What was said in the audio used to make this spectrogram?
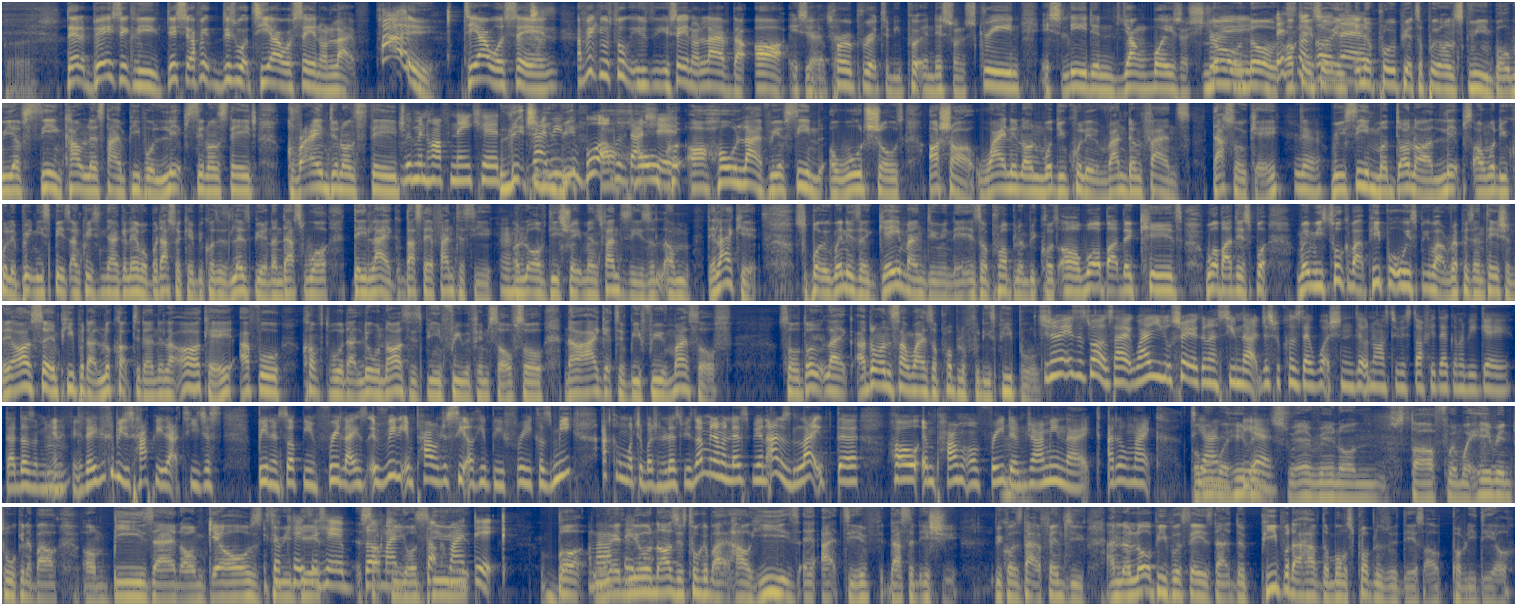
they're basically this. I think this is what T.I. was saying on live. Hey, T.I. was saying, I think he was talking. He was, he was saying on live that ah, it's Yeah, inappropriate to be putting this on screen. It's leading young boys astray. no, no. Let's okay, not so go it's there. inappropriate to put it on screen, but we have seen countless time people lip sync on stage, grinding on stage. Women half naked. Literally, like, we've we, been brought our up with that whole shit. co- our whole life, we have seen award shows, Usher whining on what do you call it, random fans. That's okay. Yeah. we've seen Madonna lips on what do you call it, Britney Spears and Christina Aguilera, but that's okay because it's lesbian and that's what they like. That's their fantasy. Mm-hmm. A lot of these straight men's fantasies, um, they like it. So, but when it's a gay man doing it, it's a problem because oh, what about the kids? What about this? But when we talk about people, always speak about representation. There are certain people that look up to them. They're like, oh, okay, I feel comfortable that Lil Nas is being free with himself, so now I get to be free with myself. So don't like, I don't understand why it's a problem for these people. Do you know what it is as well? It's like why are you straight you're gonna assume that just because they're watching Little Nas do his stuff, they're gonna be gay. That doesn't Mm-hmm. mean anything. They could be just happy that he's just being himself, being free. Like it's, it's really empowering to see other people be free. Because me, I can watch a bunch of lesbians. I mean, I'm a lesbian. I just like the whole empowerment of freedom. Mm. Do you know what I mean? Like I don't like But when we're hearing swearing on stuff, when we're hearing talking about um bees and um girls It's doing okay to hear blow my suck my dick. But Am I when say Lil that? Nas is talking about how he is active, that's an issue because that offends you. And a lot of people say is that the people that have the most problems with this are probably DL.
